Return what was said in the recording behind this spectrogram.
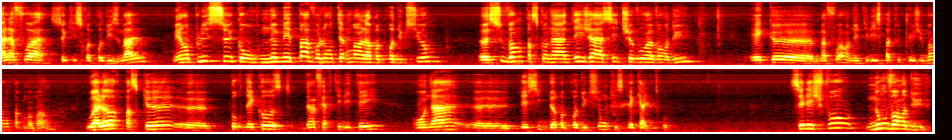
à la fois ceux qui se reproduisent mal, mais en plus ceux qu'on ne met pas volontairement à la reproduction, euh, souvent parce qu'on a déjà assez de chevaux invendus et que, ma foi, on n'utilise pas toutes les juments par moment, ou alors parce que, euh, pour des causes d'infertilité, on a euh, des cycles de reproduction qui se décalent trop c'est les chevaux non vendus.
